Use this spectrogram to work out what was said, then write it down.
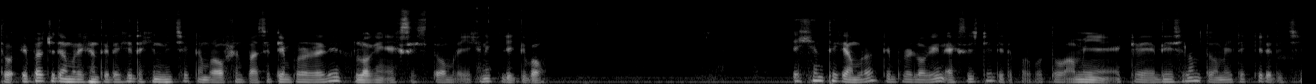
তো এবার যদি আমরা এখান থেকে দেখি, দেখেন নিচে একটা আমরা অপশন পাচ্ছি টেম্পোরারি লগিং অ্যাক্সেস তো আমরা এখানে ক্লিক দিব। এখান থেকে আমরা টেম্পোরারি লগ ইন অ্যাক্সেসটি দিতে পারব। তো আমি একটা দিয়েছিলাম, তো আমি এটা কেটে দিচ্ছি।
